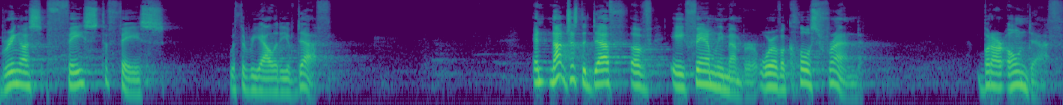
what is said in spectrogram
bring us face to face with the reality of death. And not just the death of a family member or of a close friend, but our own death.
